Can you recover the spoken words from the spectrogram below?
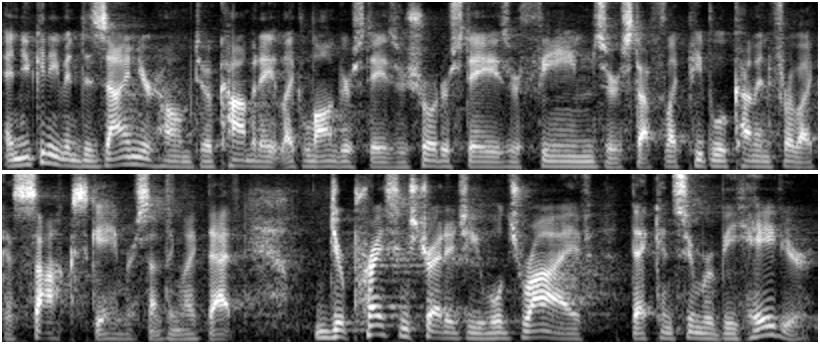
And you can even design your home to accommodate like longer stays or shorter stays or themes or stuff like people who come in for like a Sox game or something like that. Your pricing strategy will drive that consumer behavior.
